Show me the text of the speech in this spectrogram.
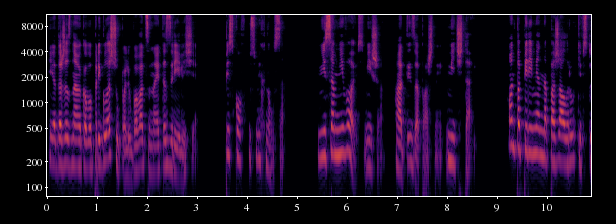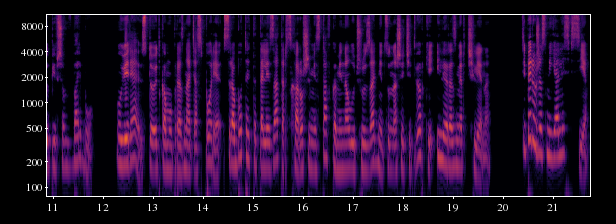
Я даже знаю, кого приглашу полюбоваться на это зрелище. Песков усмехнулся. Не сомневаюсь, Миша. А ты, запашный, мечтай. Он попеременно пожал руки вступившим в борьбу. Уверяю, стоит кому прознать о споре, сработает тотализатор с хорошими ставками на лучшую задницу нашей четверки или размер члена. Теперь уже смеялись все,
